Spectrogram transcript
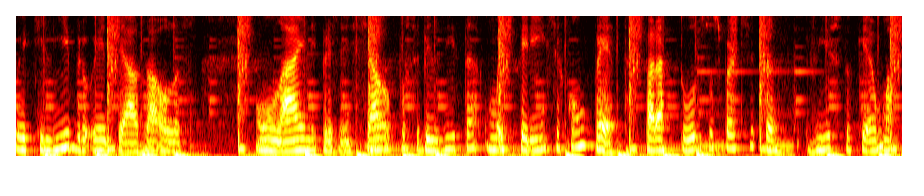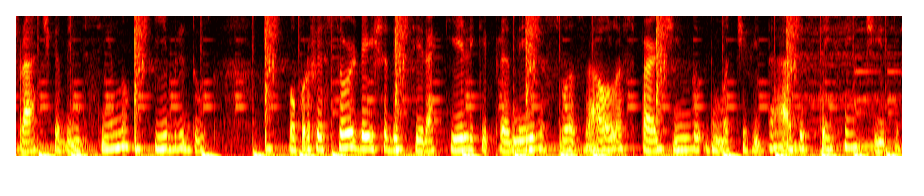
O equilíbrio entre as aulas online e presencial possibilita uma experiência completa para todos os participantes, visto que é uma prática de ensino híbrido o professor deixa de ser aquele que planeja suas aulas partindo de uma atividade sem sentido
